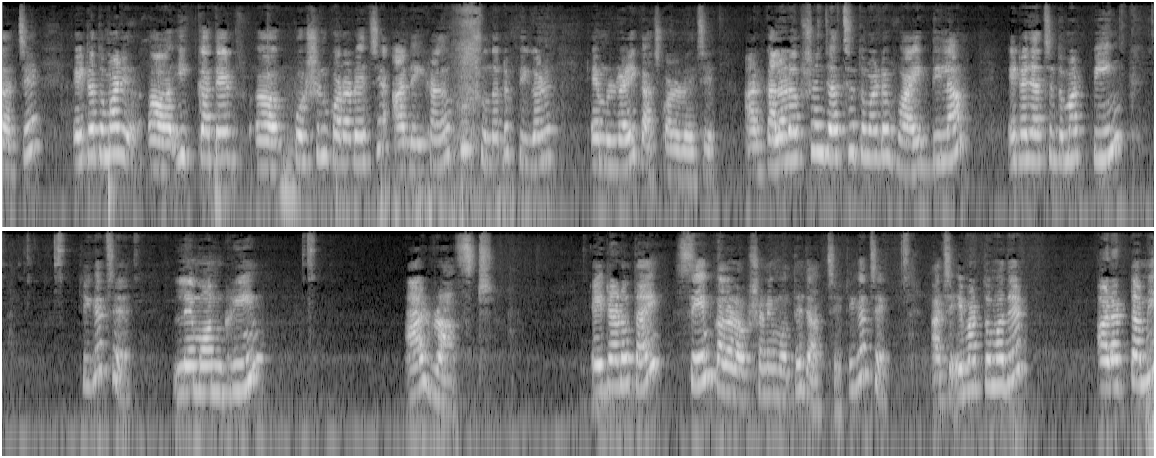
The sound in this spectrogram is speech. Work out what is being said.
যাচ্ছে। এটা তোমার আহ, ইক্কাতের পোর্শন করা রয়েছে। আর এখানে খুব সুন্দর একটা ফিগার এমব্রয়ডারি কাজ করা রয়েছে। আর কালার অপশন যাচ্ছে তোমার একটা হোয়াইট দিলাম। এটা যাচ্ছে তোমার পিঙ্ক ঠিক আছে? লেমন গ্রিন আর রাস্ট এটারও তাই সেম কালার অপশনের মধ্যে যাচ্ছে, ঠিক আছে? আচ্ছা এবার তোমাদের আর একটা আমি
